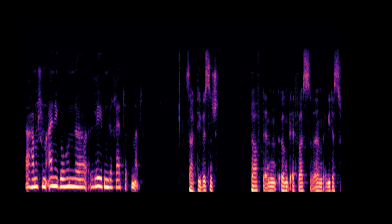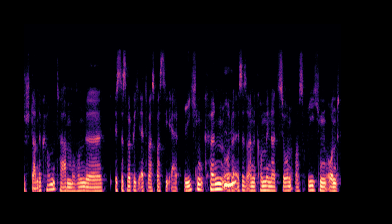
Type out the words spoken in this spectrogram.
Da haben schon einige Hunde Leben gerettet mit. Sagt die Wissenschaft denn irgendetwas, ähm, wie das zustande kommt? Haben Hunde, ist das wirklich etwas, was sie riechen können mhm. oder ist es eine Kombination aus Riechen und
